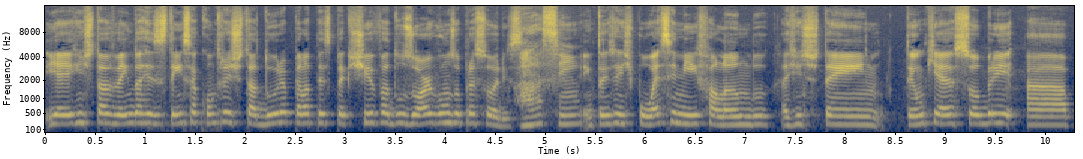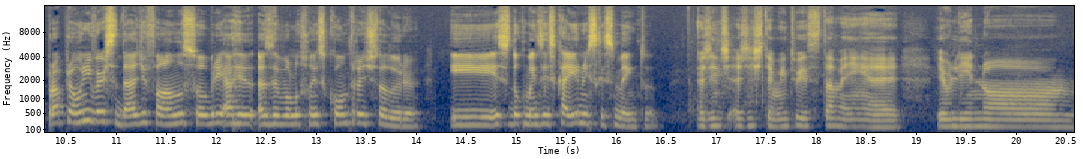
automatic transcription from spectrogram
E aí a gente está vendo a resistência contra a ditadura pela perspectiva dos órgãos opressores. Ah, sim. Então a gente tem, tipo, o SNI falando, a gente tem, tem um que é sobre a própria universidade falando sobre re, as revoluções contra a ditadura. E esses documentos, eles caíram no esquecimento. A gente, a gente tem muito isso também. É, eu li no,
